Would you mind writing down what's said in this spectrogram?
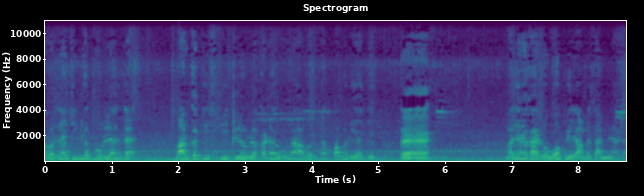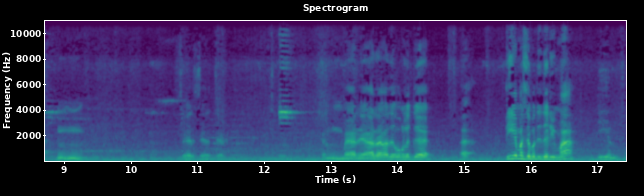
அவர் தான் சிங்கப்பூர்ல இந்த மார்க்கெட் ஸ்ட்ரீட்ல உள்ள கடை கூட அவர் தான் பவர் ஏஜென்ட். மதுரைக்காரர் ஓபி ராமசாமி ம். சரி சரி சரி. வேற அதாவது உங்களுக்கு டிஎம்எஸ் பத்தி தெரியுமா? டிஎம்சி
